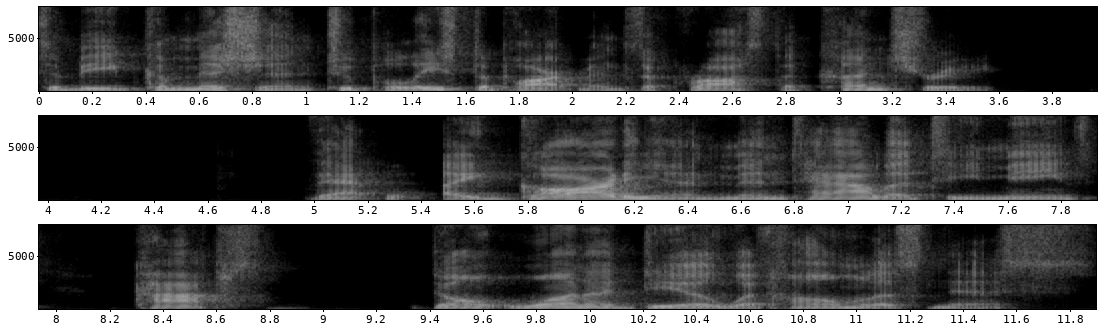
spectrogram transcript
to be commissioned to police departments across the country. That a guardian mentality means cops don't want to deal with homelessness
